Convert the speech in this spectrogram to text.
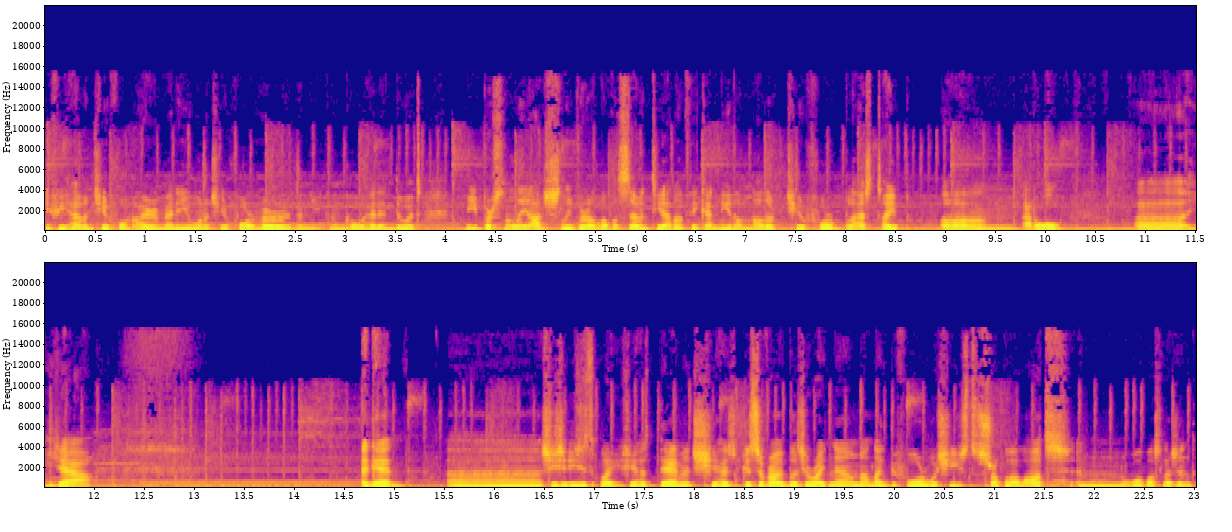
if you have a tier 4 Iron Man and you want to tier 4 her, then you can go ahead and do it. Me personally, I'll just leave her at level 70. I don't think I need another tier 4 blast type um, at all. Uh, yeah. Again, uh, she's easy to play. She has damage. She has good survivability right now, not like before where she used to struggle a lot in World Boss Legend.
